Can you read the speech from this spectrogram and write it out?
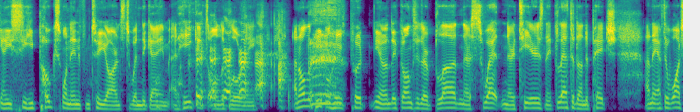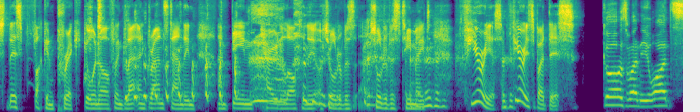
and he he pokes one in from two yards to win the game, and he gets all the glory, and all the people who've put you know they've gone through their blood and their sweat and their tears, and they've left it on the pitch, and they have to watch this fucking prick going off and, gla- and grandstanding and being carried aloft on the shoulder of his shoulder of his teammate. Furious, I'm furious about this. Scores when he wants.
